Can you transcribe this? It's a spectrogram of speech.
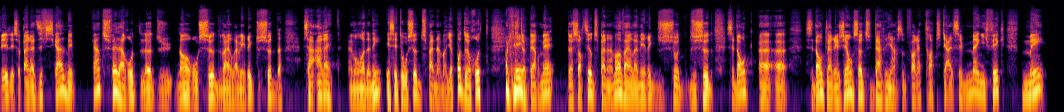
ville et ce paradis fiscal, mais quand tu fais la route là, du nord au sud vers l'Amérique du Sud, ça arrête à un moment donné et c'est au sud du Panama. Il n'y a pas de route qui te permet de sortir du Panama vers l'Amérique du Sud. Du Sud. C'est donc euh, euh, c'est donc la région ça du Darien. C'est une forêt tropicale. C'est magnifique, mais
